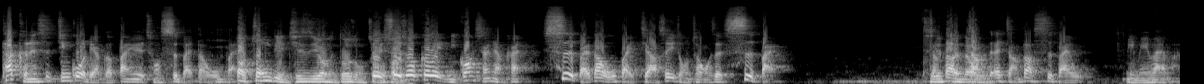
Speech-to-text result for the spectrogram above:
他可能是经过两个半月，从四百到五百。到终点其实有很多种状况。对，所以说各位，你光想想看，四百到五百，假设一种状况是四百涨到涨哎涨到四百五，你没卖嘛？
